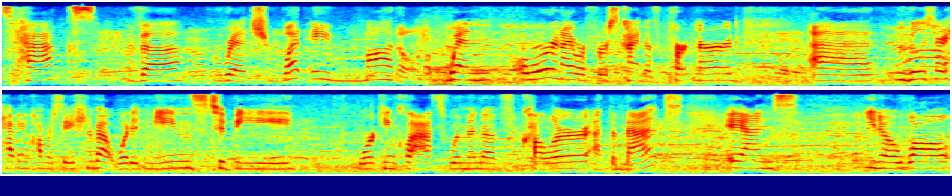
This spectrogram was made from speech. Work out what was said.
tax the rich. What a model. when Aurora and I were first kind of partnered, uh, we really started having a conversation about what it means to be working class women of color at the Met. And, you know, while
